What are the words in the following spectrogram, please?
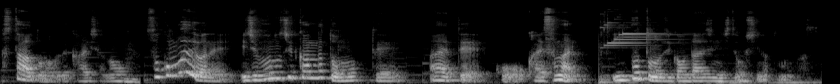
スタートなので、会社の。うんそこまではね、自分の時間だと思って、あえて、こう、返さない。インプットの時間を大事にしてほしいなと思います。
